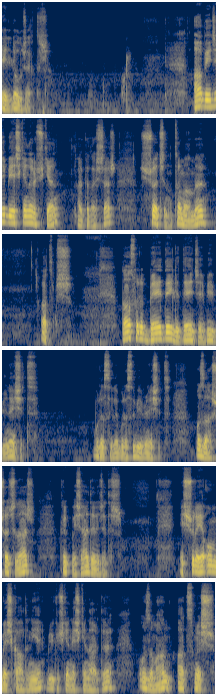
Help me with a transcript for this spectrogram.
50 olacaktır. ABC bir eşkenar üçgen arkadaşlar. Şu açının tamamı 60. Daha sonra BD ile DC birbirine eşit. Burası ile burası birbirine eşit. O zaman şu açılar 45'er derecedir. E şuraya 15 kaldı. Niye? Büyük üçgen eşkenardı. O zaman 60,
